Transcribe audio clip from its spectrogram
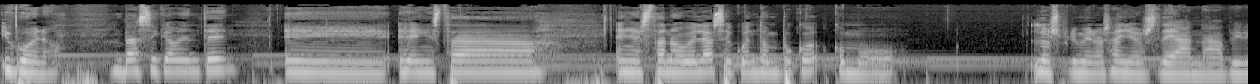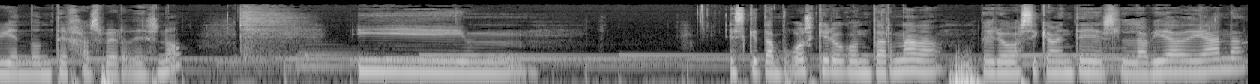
Y bueno, básicamente eh, en, esta, en esta novela se cuenta un poco como los primeros años de Ana viviendo en Tejas Verdes, ¿no? Y es que tampoco os quiero contar nada, pero básicamente es la vida de Ana,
